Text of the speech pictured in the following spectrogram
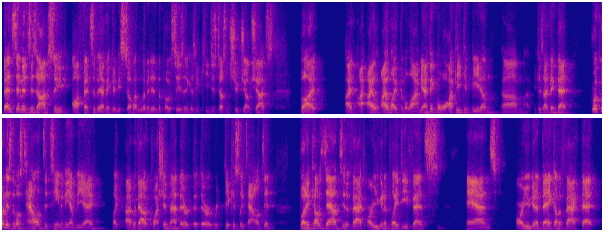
Ben Simmons is obviously offensively, I think, going to be somewhat limited in the postseason because he, he just doesn't shoot jump shots. But I, I I like them a lot. I mean, I think Milwaukee can beat them um, because I think that Brooklyn is the most talented team in the NBA. Like I, without a question, that they're that they're ridiculously talented. But it comes down to the fact: Are you going to play defense, and are you going to bank on the fact that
